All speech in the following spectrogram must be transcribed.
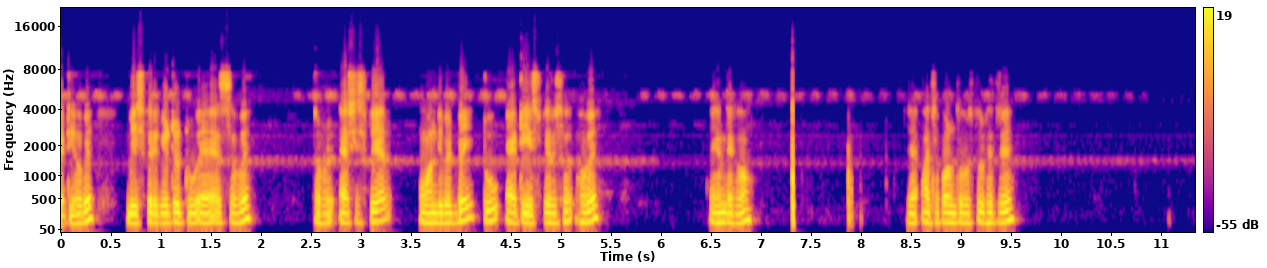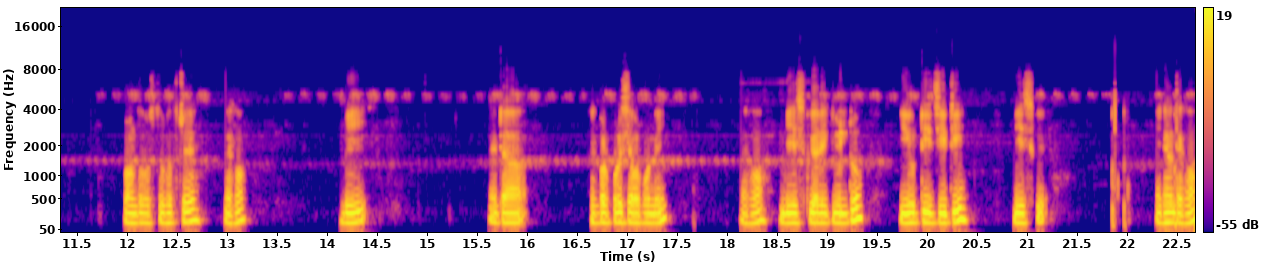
এটি হবে v square equal to two s হবে। তারপর s square one divide by two এটি স্কোয়ার হবে। এখানে দেখো, যে আচ্ছা পরন্ত বস্তুর ক্ষেত্রে, পরন্ত বস্তুর ক্ষেত্রে দেখো বি এটা একবার পড়েছি, আবার নেই দেখো v square equal to u t g t v square এখানে দেখো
